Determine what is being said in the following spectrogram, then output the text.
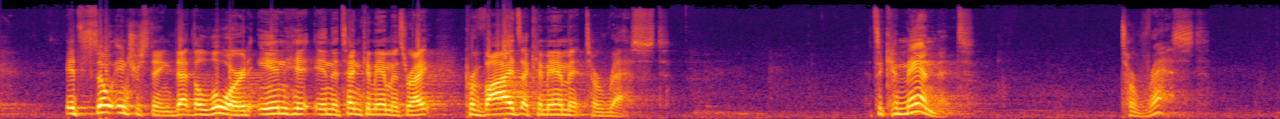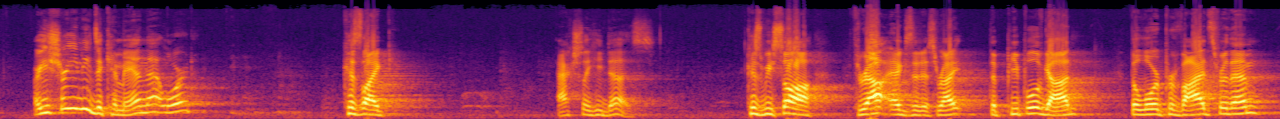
It's so interesting that the Lord, in, in the Ten Commandments, right? provides a commandment to rest. It's a commandment to rest. Are you sure you need to command that, Lord? Because, like, actually, He does. Because we saw throughout Exodus, right? The people of God, the Lord provides for them.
